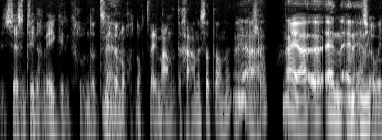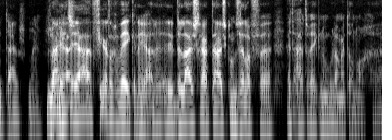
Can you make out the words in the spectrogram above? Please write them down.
26 weken, ik geloof- dat zijn Ja. er nog, nog twee maanden te gaan, is dat dan? Hè? Ja, Zo. nou ja, eh, en, en, en zo in thuis, maar nou ja, zoiets. ja, 40 weken. Nou ja, de, de luisteraar thuis kan zelf eh, het uitrekenen hoe lang het dan nog, eh,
